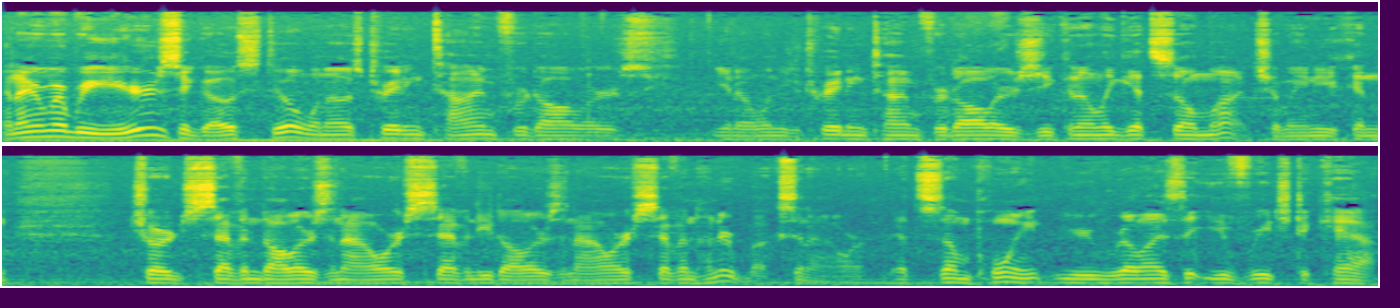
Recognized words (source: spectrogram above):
And I remember years ago, still, when I was trading time for dollars, you know, when you're trading time for dollars, you can only get so much. I mean, you can charge $7 an hour, $70 an hour, 700 bucks an hour. At some point, you realize that you've reached a cap.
